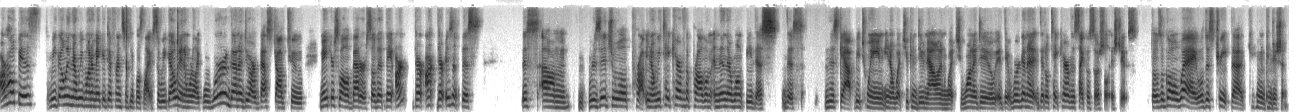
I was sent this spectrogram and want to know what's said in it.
Our hope is we go in there, we want to make a difference in people's lives. So we go in and we're like, well, we're going to do our best job to make your swallow better so that they aren't, there aren't, there isn't this, this um, residual pro, you know, we take care of the problem and then there won't be this, this, this gap between, you know, what you can do now and what you want to do. It, we're going to, that'll take care of the psychosocial issues those will go away. We'll just treat the human condition.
